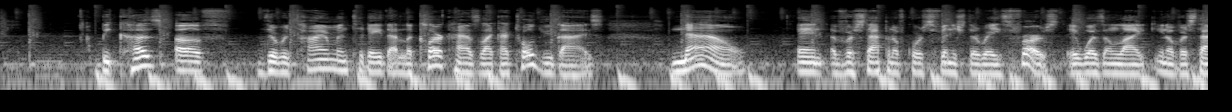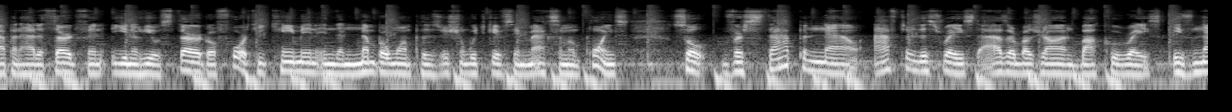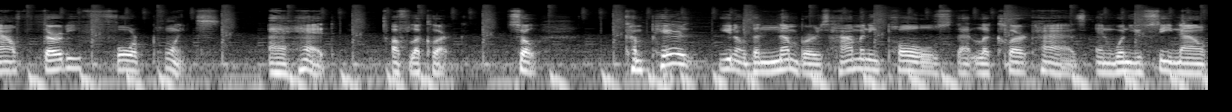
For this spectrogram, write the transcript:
because of the retirement today that Leclerc has, like I told you guys, now and Verstappen, of course, finished the race first. It wasn't like, you know, Verstappen had a third fin, you know, he was third or fourth. He came in in the number one position, which gives him maximum points. So Verstappen now, after this race, the Azerbaijan Baku race, is now 34 points ahead of Leclerc. So compare you know the numbers how many poles that leclerc has and when you see now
